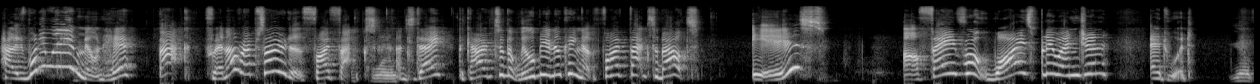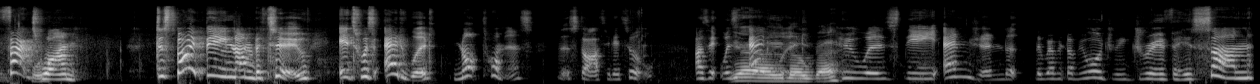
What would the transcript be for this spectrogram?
Hi, Woody William Milne here, back for another episode of Five Facts. And today, the character that we'll be looking at five facts about is our favourite wise blue engine, Edward. Yep. Fact one. Despite being number two, it was Edward, not Thomas, that started it all. As it was Yeah, Edward who was the engine that the Reverend W. Awdry drew for his son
